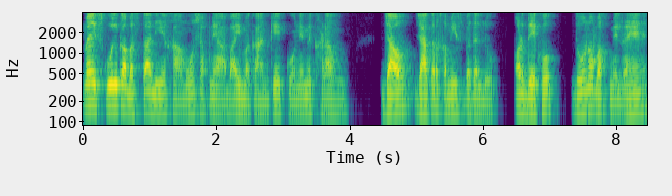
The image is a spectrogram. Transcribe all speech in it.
میں اسکول کا بستہ لیے خاموش اپنے آبائی مکان کے ایک کونے میں کھڑا ہوں۔ جاؤ، جا کر قمیص بدل لو اور دیکھو، دونوں وقت مل رہے ہیں۔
